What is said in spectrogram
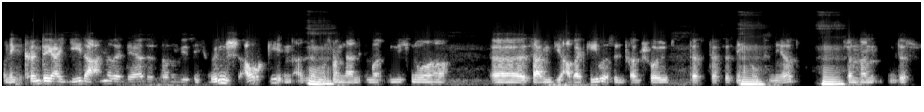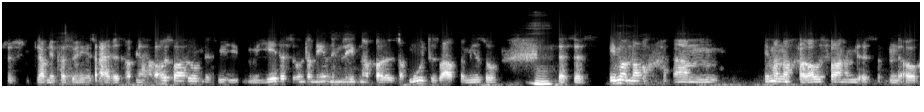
Und den könnte ja jeder andere, der das irgendwie sich wünscht, auch gehen. Also mhm. da muss man dann immer nicht nur äh, sagen, die Arbeitgeber sind dran schuld, dass, dass das nicht mhm. funktioniert, mhm. sondern das, das ist, glaube ich, eine persönliche Sache. Das ist auch eine Herausforderung, das wie, wie jedes Unternehmen im Leben erfordert, ist auch Mut. Das war auch bei mir so, mhm. dass es immer noch ähm, immer noch herausfordernd ist und auch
